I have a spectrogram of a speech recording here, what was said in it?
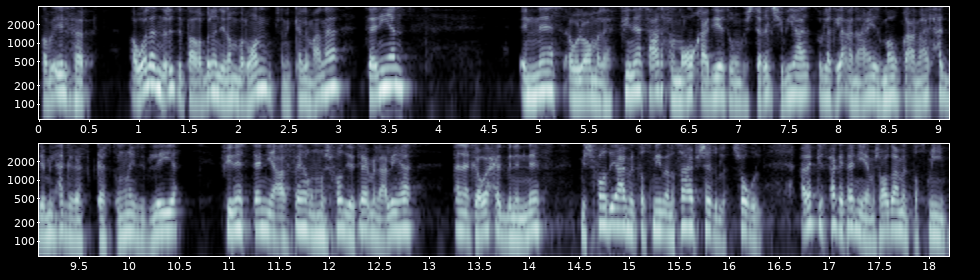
طب إيه الفرق؟ اولا الرزق بتاع ربنا دي number 1 مش هنتكلم عنها. ثانيا الناس أو العملاء في ناس عارفة المواقع ديت وما بيشتغلش بيها تقول لك لا أنا عايز موقع أنا عايز حد يعمل حاجة customized ليا. في ناس تانية عارفاها ومش فاضية تعمل عليها. أنا كواحد من الناس مش فاضي أعمل تصميم أنا صاحب شغل شغل. أركز في حاجة تانية مش هقعد أعمل تصميم.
